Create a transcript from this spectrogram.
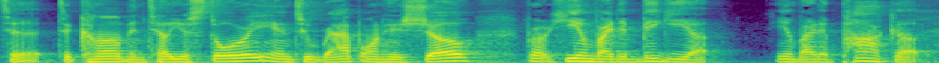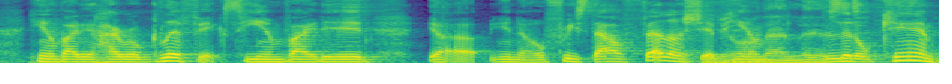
to to come and tell your story and to rap on his show, bro, he invited Biggie up. He invited Pac up. He invited Hieroglyphics. He invited uh, you know, Freestyle Fellowship. You're he on that. Lil' Kim.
